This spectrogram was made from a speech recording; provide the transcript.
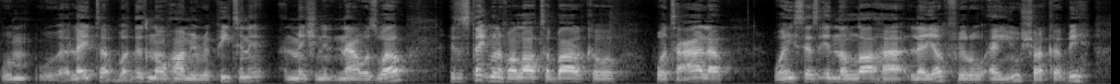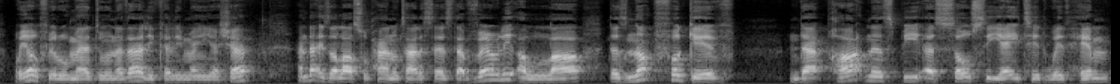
um, later, but there's no harm in repeating it and mentioning it now as well, is a statement of Allah Tabaraka wa Ta'ala where He says, إِنَّ اللَّهَ لَا يَغْفِرُ أَن يُشْرَكَ بِهِ وَيَغْفِرُ مَا دُونَ ذَلِكَ لِمَن يَشَاءُ And that is Allah subhanahu wa ta'ala says that verily Allah does not forgive that partners be associated with Him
